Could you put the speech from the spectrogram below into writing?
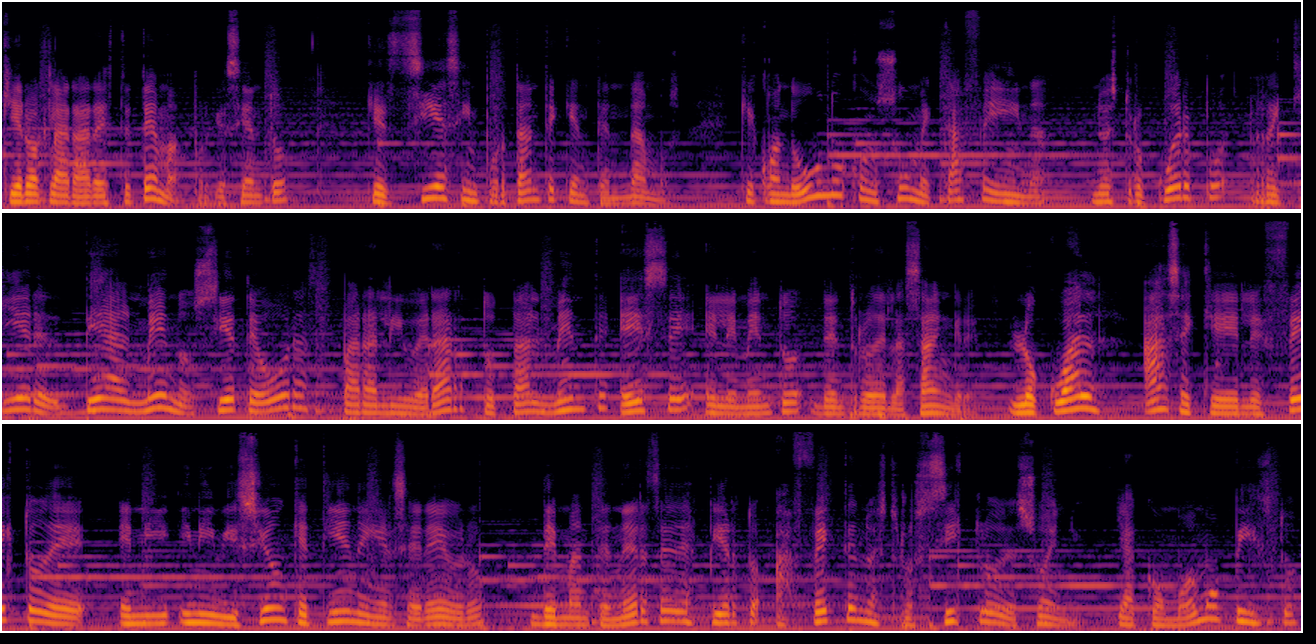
Quiero aclarar este tema porque siento que sí es importante que entendamos que cuando uno consume cafeína, nuestro cuerpo requiere de al menos 7 horas para liberar totalmente ese elemento dentro de la sangre, lo cual hace que el efecto de inhibición que tiene en el cerebro de mantenerse despierto afecte nuestro ciclo de sueño. Ya como hemos visto,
